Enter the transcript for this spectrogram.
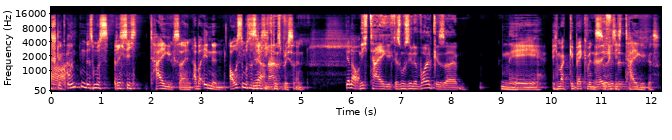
Ah. Stück unten, das muss richtig teigig sein. Aber innen, außen muss es Ja. richtig Nein. knusprig sein. Genau. Nicht teigig, das muss wie eine Wolke sein. Nee, ich mag Gebäck, wenn es Ja, so ich richtig finde- teigig ist.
